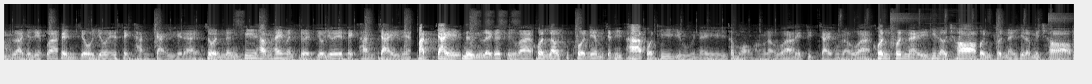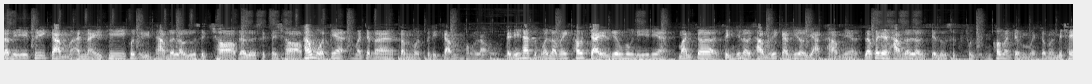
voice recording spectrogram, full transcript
ำเราอาจจะเรียกว่าเป็น yoyo effect ทางใจก็ได้ ส่วนหนึ่งที่ทำให้มันเกิด yoyo effect ทางใจเนี่ยปัจจัยหนึ่งเลยก็คือว่าคนเราทุกคนเนี่ยมันจะมีภาพพจน์ที่อยู่ในสมองของเราว่าในจิตใจของเราว่า คนคนไหนที่เราชอบ คนคนไหนที่เราไม่ชอบ แล้วมีพฤติกรรมอันไหนที่คนอื่นทำแล้วเรารู้สึกชอบ แล้วรู้สึกไม่ชอบ ทั้งหมดเนี่ยมันจะมากำหนดพฤติกรรมของเรา แต่นี่ถ้าสมมติเราไม่เข้าใจเรื่องพวกนี้เนี่ยมันก็สิ่งที่เราทำพฤติกรรมที่เราอยากทำเนี่ยเราก็จะทำแล้วเราจะรู้สึกฝืน เพราะมันจะเหมือนกับมันไม่ใช่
